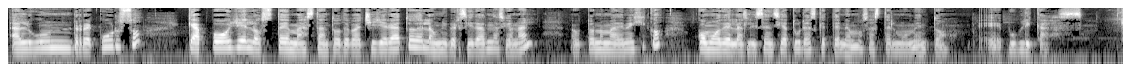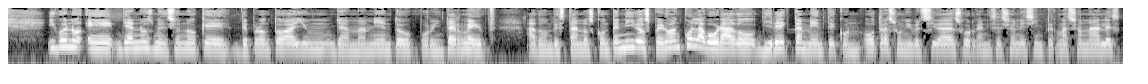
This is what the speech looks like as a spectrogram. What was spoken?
algún recurso que apoye los temas tanto de bachillerato de la Universidad Nacional Autónoma de México como de las licenciaturas que tenemos hasta el momento eh, publicadas. Y bueno, eh, ya nos mencionó que de pronto hay un llamamiento por Internet a donde están los contenidos, pero han colaborado directamente con otras universidades u organizaciones internacionales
